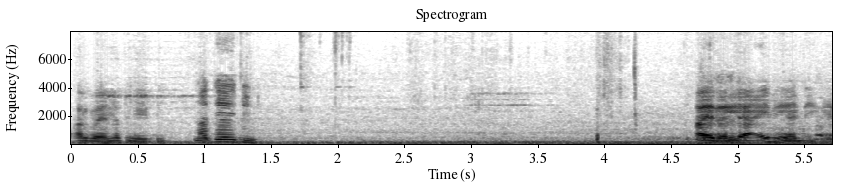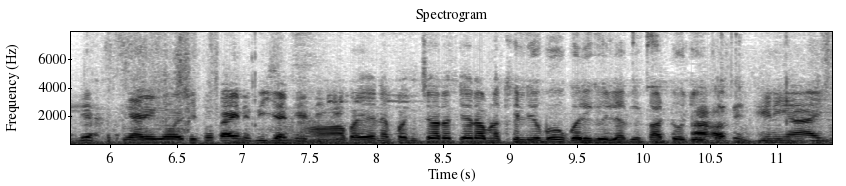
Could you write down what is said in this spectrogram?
હાલ ભાઈ નથી આવી નથી આવી આઈ લે આઈ ની અડી કે લે. ત્યાંની નો અડી તો કાઈ ને બીજા ની હા ભાઈ એને પંચર અત્યારે આપણે ખીલીઓ બહુ કરી ગઈ લાગે કાંટો હા જોઈએ ઝીણી આઈ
